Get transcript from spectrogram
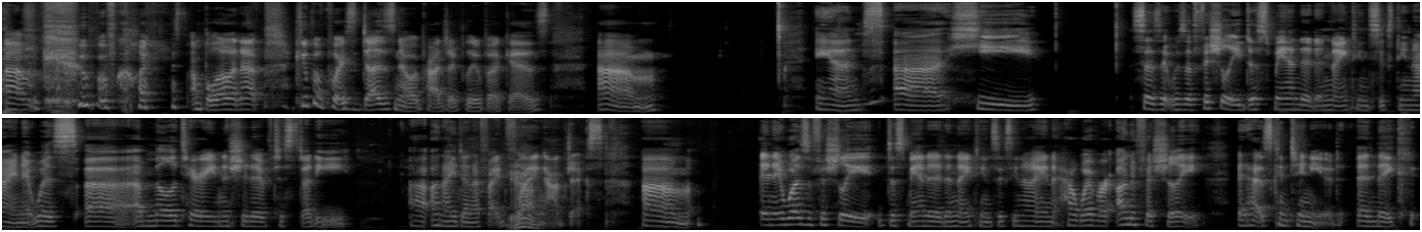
Um, Coop, of course. I'm blowing up. Coop, of course, does know what Project Blue Book is. Um, and uh, he says it was officially disbanded in 1969. It was uh, a military initiative to study uh, unidentified flying objects. Um, and it was officially disbanded in 1969. However, unofficially, it has continued, and they c-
